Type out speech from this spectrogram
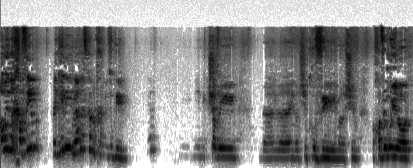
או ממרחבים רגילים, לא דווקא מרחבים זוגיים. מקשרים, עם אנשים קרובים, אנשים, או חברויות,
